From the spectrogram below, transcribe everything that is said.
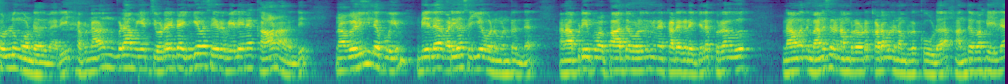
சொல்லுங்கோண்டு அது மாதிரி. அப்போ நானும் விடாமுயற்சியோட என்ன இங்கேவா செய்கிற வேலையை காணாதுண்டு நான் வெளியில் போயும் வேலை வடிவாக செய்ய வேணுமென்று இருந்தேன் ஆனால் அப்படி இப்போ பார்த்த பொழுதும் எனக்கு கடை கிடைக்கல. பிறகு நான் வந்து மனசில் நம்புறோட கடவுளை நம்புறது கூட. அந்த வகையில்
